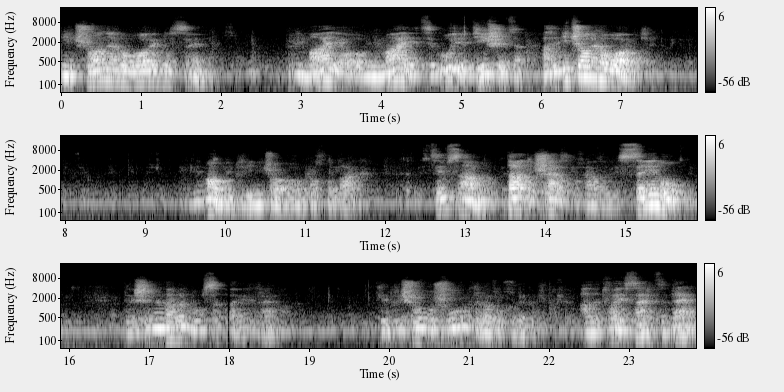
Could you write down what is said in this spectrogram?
Нічого не говорить до сина. Приймає його, обнімає, цілує, тішиться, але нічого не говорить. Нема в Біблії нічого просто так. Цим самим тато ще раз показує, сину, ти ще не навернувся так, як треба. Ти прийшов по шлунок, тебе покликав. Але твоє серце де?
